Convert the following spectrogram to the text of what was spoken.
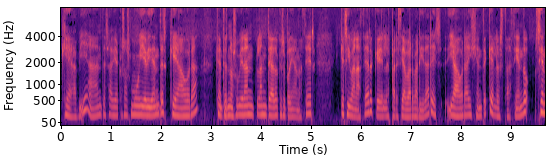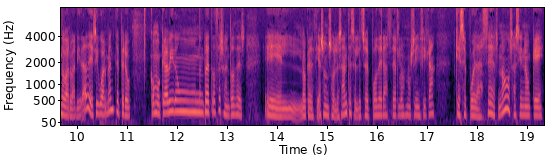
que había. Antes había cosas muy evidentes que ahora, que antes nos hubieran planteado que se podían hacer que se iban a hacer, que les parecía barbaridades. Y ahora hay gente que lo está haciendo, siendo barbaridades igualmente, pero como que ha habido un retroceso. Entonces, lo que decía son soles antes, el hecho de poder hacerlos no significa que se pueda hacer, ¿no? O sea, sino que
